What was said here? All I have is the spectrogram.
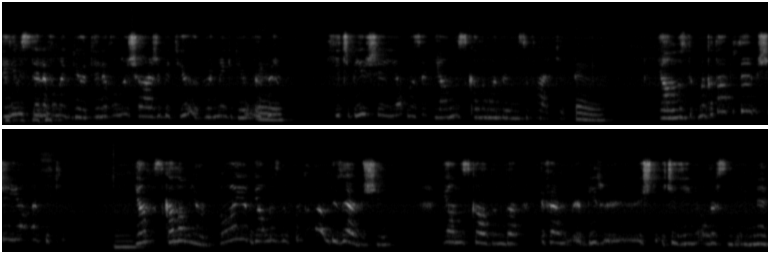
Elimiz telefona gidiyor. Telefonun şarjı bitiyor, öbürüne gidiyor. Öbür Evet. Hiçbir şey yapmasak yalnız kalamadığımızı fark ettik. Evet. Yalnızlık ne kadar güzel bir şey ya halbuki. Hmm. Yalnız kalamıyorum. Hayır yalnızlık ne kadar güzel bir şey. Yalnız kaldığında efendim bir işte içeceğini alırsın eline,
